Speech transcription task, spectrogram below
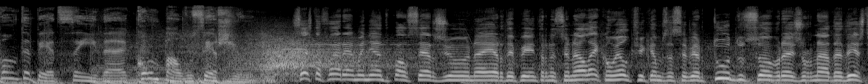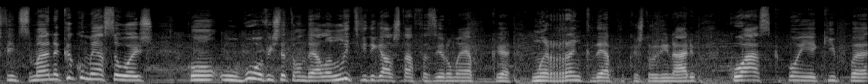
Pontapé de saída com Paulo Sérgio. Sexta-feira é manhã de Paulo Sérgio na RDP Internacional. É com ele que ficamos a saber tudo sobre a jornada deste fim de semana, que começa hoje com o Boa Vista Tondela. Lito Vidigal está a fazer uma época, um arranque de época extraordinário, quase que põe a equipa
